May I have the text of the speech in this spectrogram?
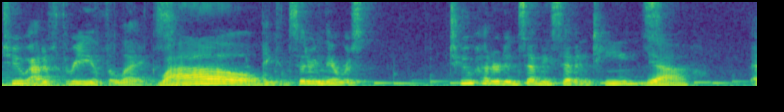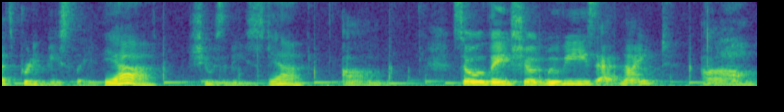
two out of three of the legs. Wow. And considering there was 277 teams, Yeah. that's pretty beastly. Yeah. She was a beast. Yeah. Um, so they showed movies at night. Um,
